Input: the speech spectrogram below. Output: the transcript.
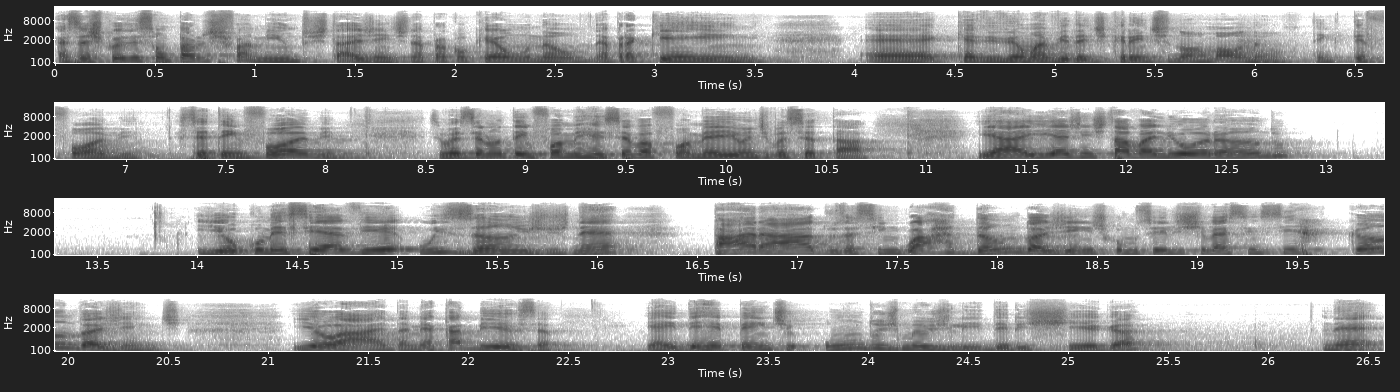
Essas coisas são para os famintos, tá, gente? Não é para qualquer um, não. Não é para quem é, quer viver uma vida de crente normal, não. Tem que ter fome. Você tem fome? Se você não tem fome, receba fome aí onde você está. E aí a gente estava ali orando e eu comecei a ver os anjos, né? Parados, assim, guardando a gente, como se eles estivessem cercando a gente. E eu, ah, é da minha cabeça. E aí, de repente, um dos meus líderes chega, né?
